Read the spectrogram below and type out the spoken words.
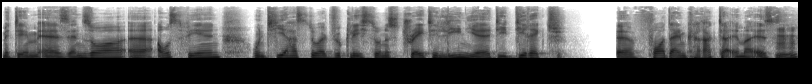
mit dem äh, Sensor äh, auswählen. Und hier hast du halt wirklich so eine straighte Linie, die direkt äh, vor deinem Charakter immer ist. Mhm.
